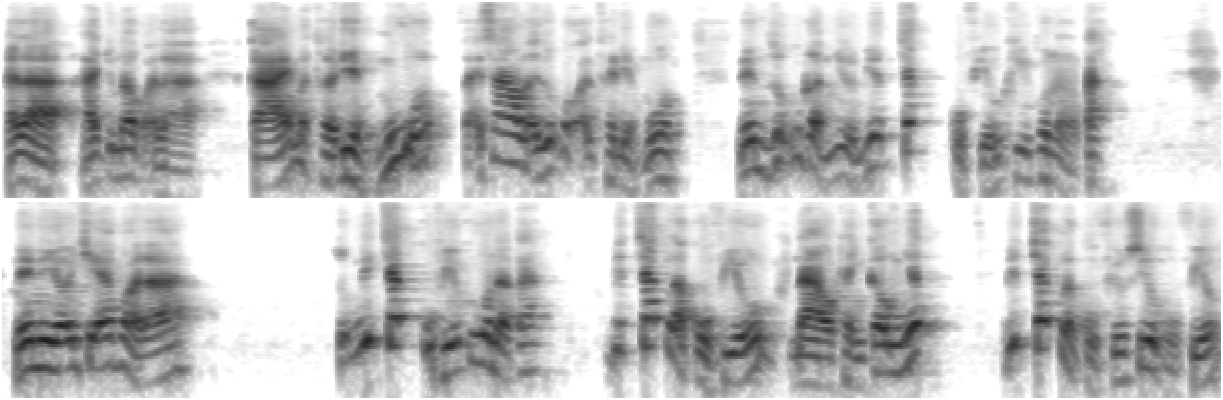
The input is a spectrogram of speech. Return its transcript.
Hay là hay chúng ta gọi là cái mà thời điểm mua, tại sao lại Dũng gọi là thời điểm mua? Nên Dũng gần như là biết chắc cổ phiếu khi không nào tăng. Nên nhiều anh chị em hỏi là, Dũng biết chắc cổ phiếu khi hôm nào tăng? Biết chắc là cổ phiếu nào thành công nhất? Biết chắc là cổ phiếu siêu cổ phiếu?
